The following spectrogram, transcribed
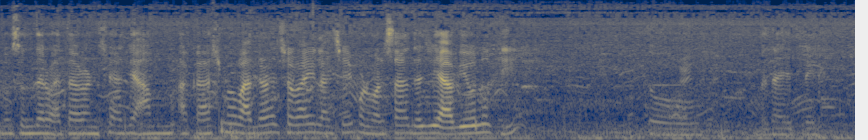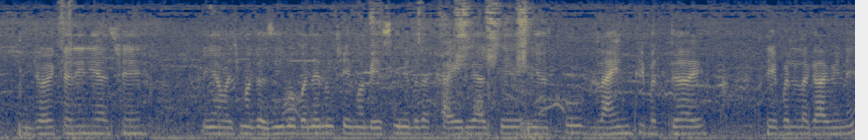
બહુ સુંદર વાતાવરણ છે. આજે આમ આકાશમાં વાદળા છવાયેલા છે, પણ વરસાદ હજી આવ્યો નથી. તો બધા એટલે એન્જોય કરી રહ્યા છે. અહીંયા વચમાં ગઝીબો બનેલું છે. એમાં બેસીને બધા ખાઈ રહ્યા છે. અહીંયા ખૂબ લાઇનથી બધાએ ટેબલ લગાવીને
